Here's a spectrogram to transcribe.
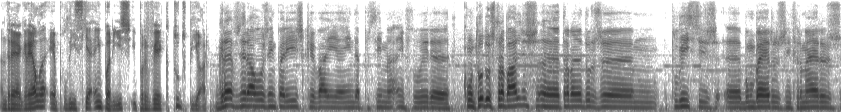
André Agrela é polícia em Paris e prevê que tudo pior. Greve geral hoje em Paris que vai ainda por cima influir uh, com todos os trabalhos, uh, trabalhadores uh, polícias, bombeiros, enfermeiros,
